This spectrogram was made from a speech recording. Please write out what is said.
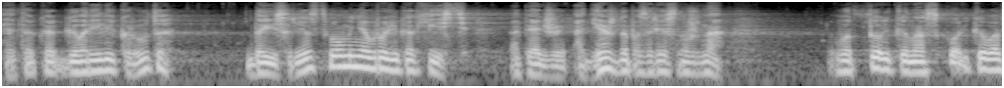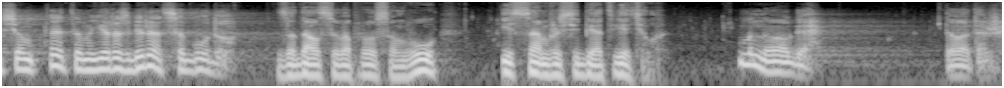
Это, как говорили, круто. Да и средства у меня вроде как есть. Опять же, одежда позарез нужна. Вот только насколько во всем этом я разбираться буду? Задался вопросом Ву и сам же себе ответил. много. То-то же.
